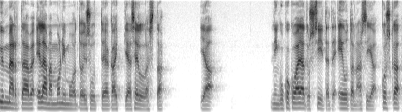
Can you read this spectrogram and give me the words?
ymmärtää elämän monimuotoisuutta ja kaikkea sellaista, ja niin kuin koko ajatus siitä, että eutanasia, koska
